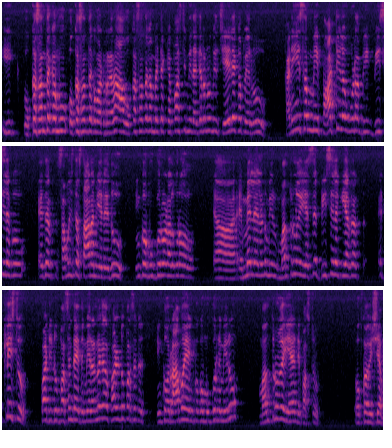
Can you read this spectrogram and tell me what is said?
ఈ ఒక్క సంతకము ఒక్క సంతకం అంటారు కదా ఆ ఒక్క సంతకం పెట్టే కెపాసిటీ మీ దగ్గర మీరు చేయలేకపోయారు. కనీసం మీ పార్టీలో కూడా బీ బీసీలకు అయితే సముచిత స్థానం ఇవ్వలేదు ఇంకో ముగ్గురు నలుగురు ఎమ్మెల్యేలను మీరు మంత్రులు చేస్తే బీసీలకి అట్లీస్ట్ ఫార్టీ టూ పర్సెంట్ అయితే మీరు అన్నారు కదా ఫార్టీ టూ పర్సెంట్. ఇంకో రాబోయే ఇంకొక ముగ్గురిని మీరు మంత్రులుగా చేయండి ఫస్ట్. ఒక్క విషయం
